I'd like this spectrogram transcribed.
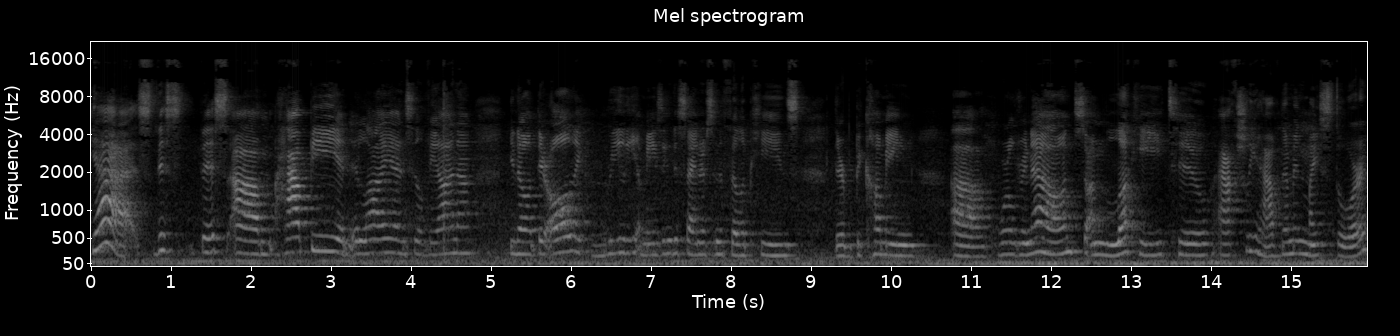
yes, this this um, Happy and Elia and Silviana, you know, they're all like really amazing designers in the Philippines. They're becoming uh, world renowned. So I'm lucky to actually have them in my store.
